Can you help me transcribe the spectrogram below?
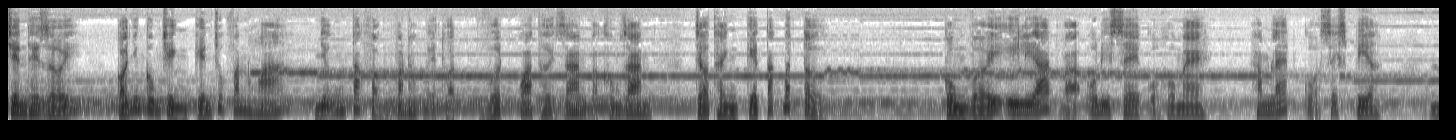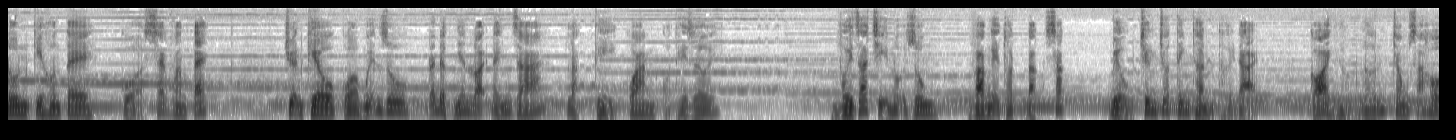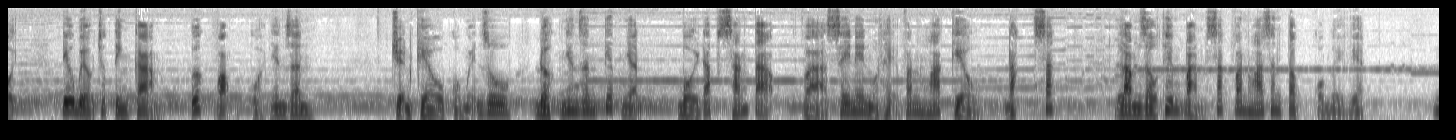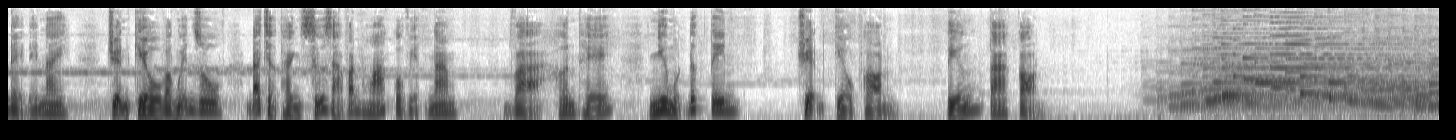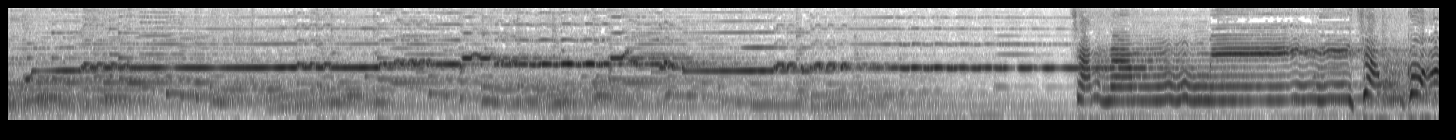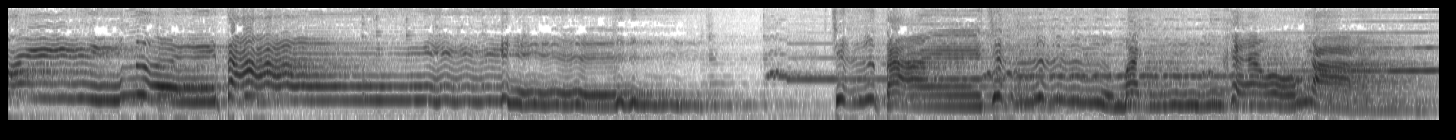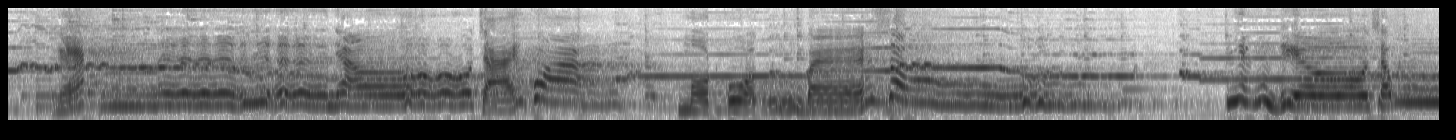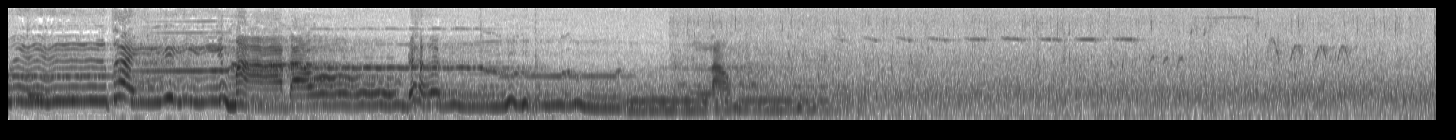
Trên thế giới, có những công trình kiến trúc văn hóa, những tác phẩm văn học nghệ thuật vượt qua thời gian và không gian, trở thành kiệt tác bất tử. Cùng với Iliad và Odyssey của Homer, Hamlet của Shakespeare, Don Quixote của Cervantes, truyện Kiều của Nguyễn Du đã được nhân loại đánh giá là kỳ quan của thế giới. Với giá trị nội dung và nghệ thuật đặc sắc biểu trưng cho tinh thần thời đại, có ảnh hưởng lớn trong xã hội, tiêu biểu cho tình cảm, ước vọng của nhân dân. Truyện Kiều của Nguyễn Du được nhân dân tiếp nhận, bồi đắp sáng tạo và xây nên một hệ văn hóa Kiều đặc sắc, làm giàu thêm bản sắc văn hóa dân tộc của người Việt. Để đến nay, truyện Kiều và Nguyễn Du đã trở thành sứ giả văn hóa của Việt Nam và hơn thế, như một đức tin, chuyện Kiều còn, tiếng ta còn.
